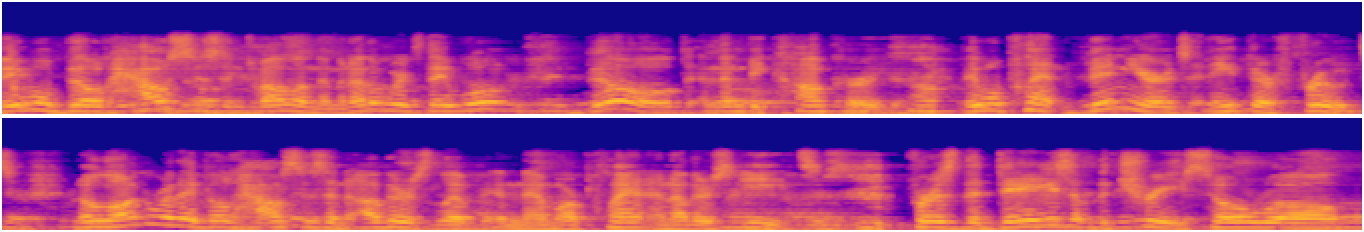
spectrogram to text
They will build houses and dwell in them. In other words, they won't build and then be conquered. They will plant vineyards and eat their fruit. No longer will they build houses and others live in them, or plant and others eat. For as the days of the tree, so will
